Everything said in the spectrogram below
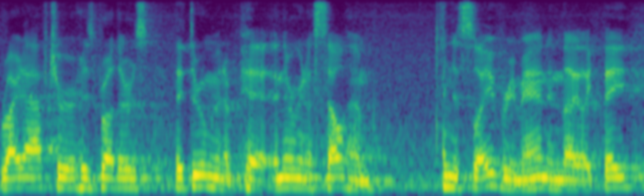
right after his brothers they threw him in a pit and they were going to sell him into slavery, man, and they, like they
